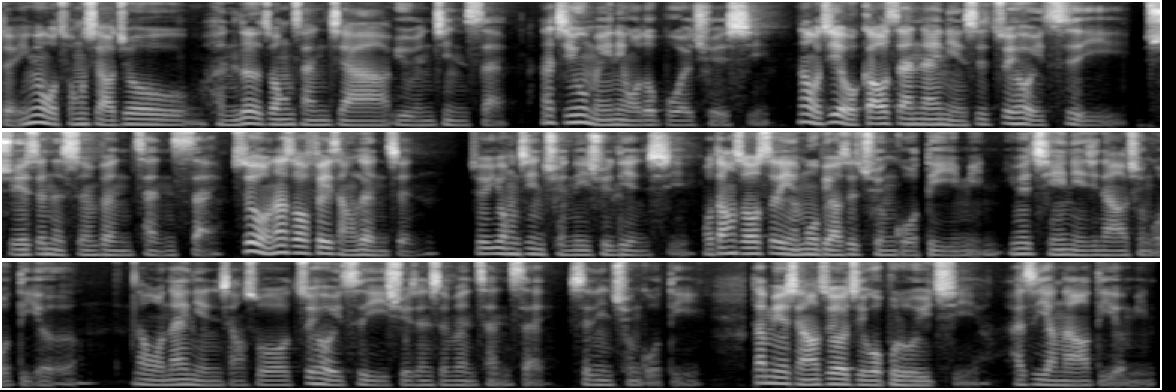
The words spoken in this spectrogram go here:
对，因为我从小就很热衷参加语文竞赛，那几乎每一年我都不会缺席。那我记得我高三那一年是最后一次以学生的身份参赛，所以我那时候非常认真，就用尽全力去练习。我当时候设定的目标是全国第一名，因为前一年已经拿到全国第二。那我那一年想说，最后一次以学生身份参赛，设定全国第一，但没有想到最后结果不如预期，还是一样拿到第二名。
